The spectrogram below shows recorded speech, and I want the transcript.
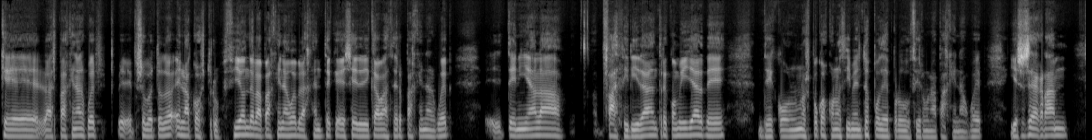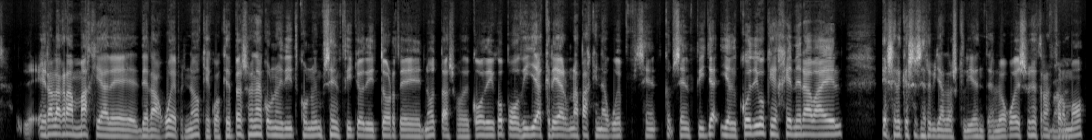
que las páginas web, eh, sobre todo en la construcción de la página web, la gente que se dedicaba a hacer páginas web tenía la facilidad, entre comillas, de, con unos pocos conocimientos poder producir una página web. Y esa gran, era la gran magia de, la web, ¿no? Que cualquier persona con un, con un sencillo editor de notas o de código podía crear una página web sencilla y el código que generaba él es el que se servía a los clientes. Luego eso se transformó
